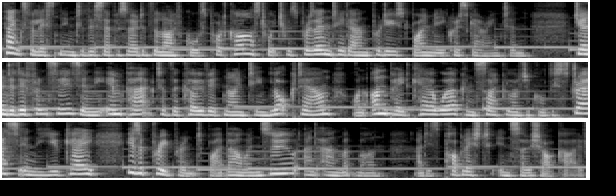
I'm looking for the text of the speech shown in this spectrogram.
Thanks for listening to this episode of the Life Course podcast, which was presented and produced by me, Chris Garrington. Gender differences in the impact of the COVID 19 lockdown on unpaid care work and psychological distress in the UK is a preprint by Baowen Xue and Anne McMunn and is published in SocArXiv.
